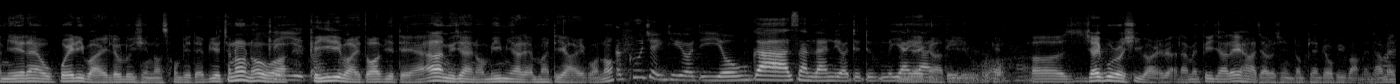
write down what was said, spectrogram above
အမြဲတမ်းဟိုပွဲတွေပါတယ်လုပ်လို့ရှရင်တော့စုံပြစ်တယ်ပြီးတော့ကျွန်တော်တို့ဟိုခရီးတွေပါတယ်သွားပြစ်တယ်အဲ့ဒါမျိုးကြရင်တော့မေးမရတဲ့အမှတ်တရတွေပေါ့နော်အခုချိန်ထိတော့ဒီယုံကဇန်လန်းတွေတော့တူတူမရရသေးဘူးပေါ့အာရိုက်ဖို့တော့ရှိပါတယ်ဗျဒါပေမဲ့တေချာတဲ့ဟာကြလို့ရှရင်တော့ပြန်ပြောပြပါမယ်ဒါပေမဲ့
